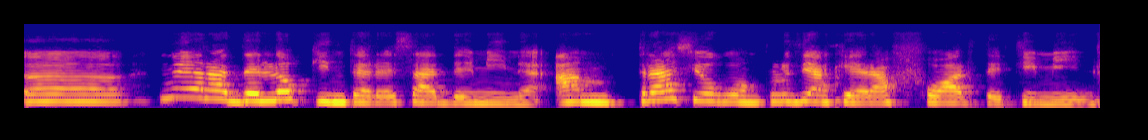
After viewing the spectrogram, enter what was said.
uh, nu era deloc interesat de mine. Am tras eu concluzia că era foarte timid.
